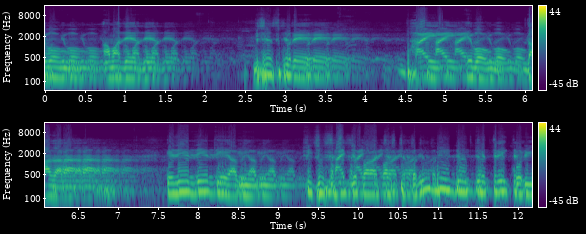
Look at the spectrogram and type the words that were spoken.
এবং আমাদের বিশেষ করে ভাই এবং দাদারা এদের দিয়ে আমি কিছু সাহায্য করার চেষ্টা করি, বিভিন্ন ক্ষেত্রেই করি।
